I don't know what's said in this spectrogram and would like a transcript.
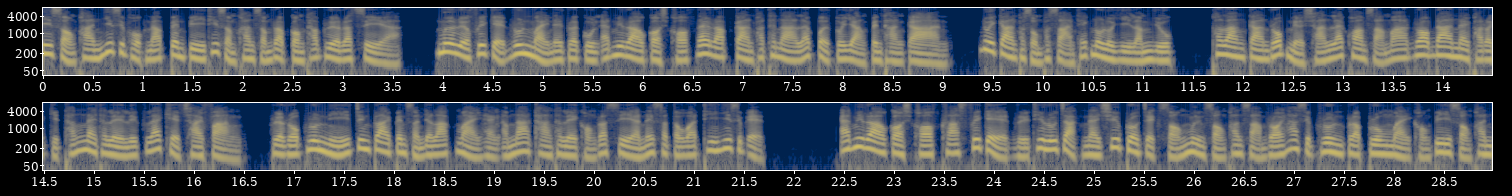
ปี 2026 นับเป็นปีที่สำคัญสำหรับกองทัพเรือรัสเซีย เมื่อเรือฟริเกตรุ่นใหม่ในตระกูลแอดมิรัลกอชคอฟได้รับการพัฒนาและเปิดตัวอย่างเป็นทางการ ด้วยการผสมผสานเทคโนโลยีล้ำยุค พลังการรบเหนือชั้นและความสามารถรอบด้านในภารกิจทั้งในทะเลลึกและเขตชายฝั่ง เรือรบรุ่นนี้จึงกลายเป็นสัญลักษณ์ใหม่แห่งอำนาจทางทะเลของรัสเซียในศตวรรษที่ 21 แอดมิรัลกอชคอฟคลาสฟริเกตหรือที่รู้จักในชื่อโปรเจกต์ 22,350 รุ่นปรับปรุงใหม่ของปี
